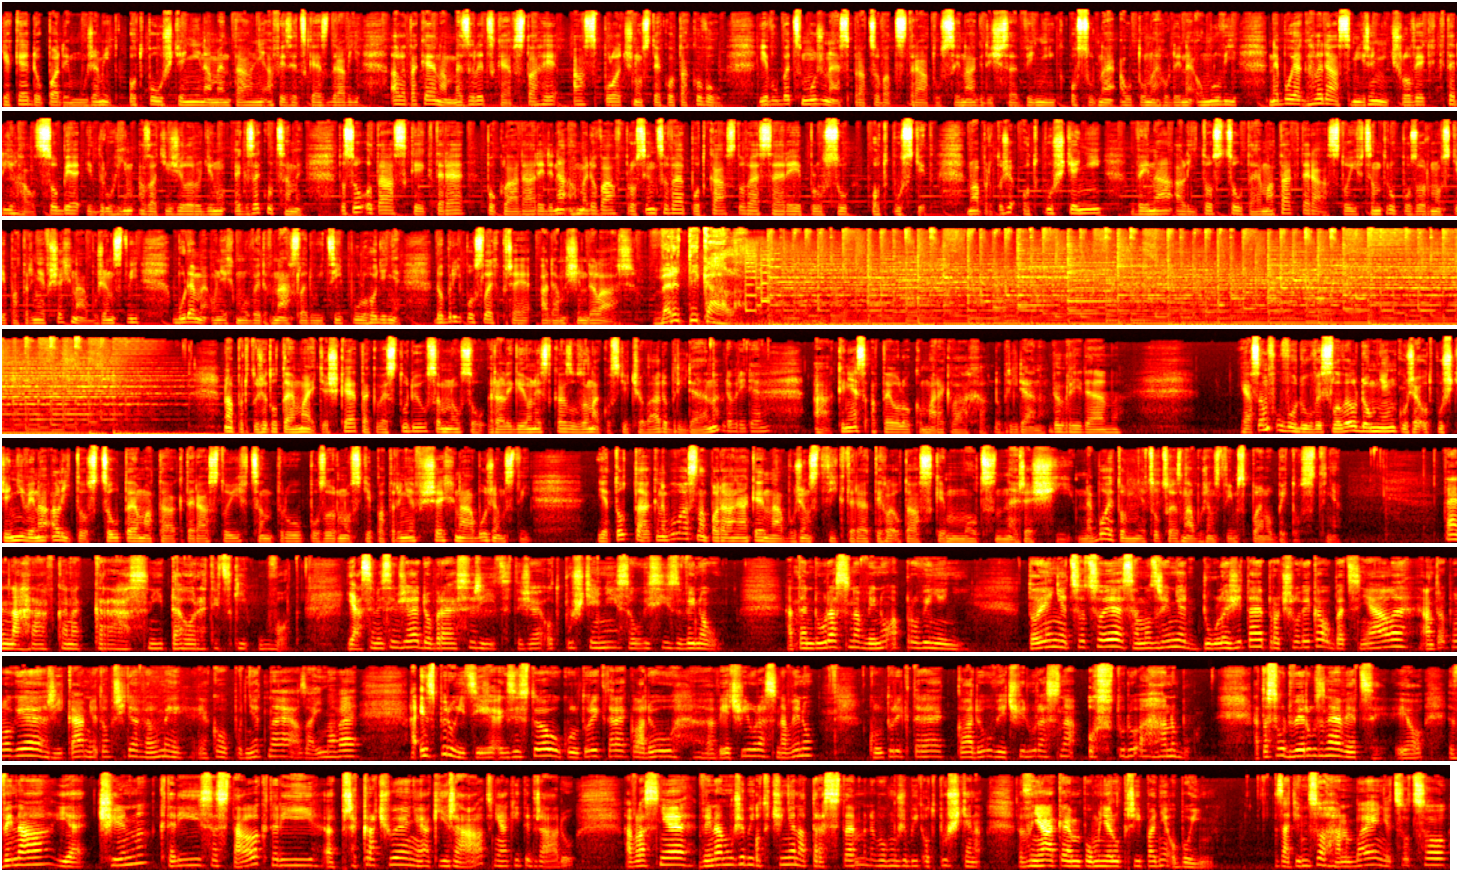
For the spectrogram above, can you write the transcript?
jaké dopady může mít odpouštění na mentální a fyzické zdraví, ale také na mezilidské vztahy a společnost jako takovou. Je vůbec možné zpracovat ztrátu syna, když se vyník osudné autonehody neomluví, nebo jak hledá smíření člověk, který lhal sobě i druhým a zatížil rodinu exekucemi? To jsou otázky, které pokládá Ridina Ahmedová v prosincové podcastové sérii Plusu Odpustit. No a protože odpuštění, vina a lítost jsou témata, která stojí v centru pozornosti patrně všech náboženství, budeme o nich mluvit v následující půl hodině. Dobrý poslech přeje Adam Šindelář. Vertikála. No a protože to téma je těžké, tak ve studiu se mnou jsou religionistka Zuzana Kostičová, dobrý den. Dobrý den. A kněz a teolog Marek Vácha, dobrý den. Dobrý den. Já jsem v úvodu vyslovil domněnku, že odpuštění vina a lítost jsou témata, která stojí v centru pozornosti patrně všech náboženství. Je to tak, nebo vás napadá nějaké náboženství, které tyhle otázky moc neřeší? Nebo je to něco, co je s náboženstvím spojeno bytostně? To je nahrávka na krásný teoretický úvod. Já si myslím, že je dobré si říct, že odpuštění souvisí s vinou. A ten důraz na vinu a provinění to je něco, co je samozřejmě důležité pro člověka obecně, ale antropologie říká, mně to přijde velmi jako podnětné a zajímavé a inspirující, že existují kultury, které kladou větší důraz na vinu, kultury, které kladou větší důraz na ostudu a hanbu. A to jsou dvě různé věci. Jo? Vina je čin, který se stal, který eh, překračuje nějaký řád, nějaký typ řádu. A vlastně vina může být odčiněna trestem nebo může být odpuštěna v nějakém poměru, případně obojím. Zatímco hanba je něco, co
